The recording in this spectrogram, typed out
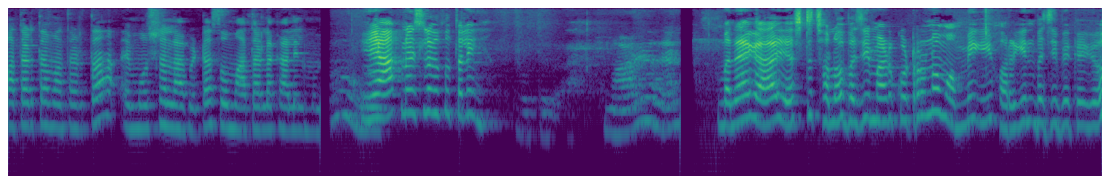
ಮಾತಾಡ್ತಾ ಮಾತಾಡ್ತಾ ಎಮೋಷ್ನಲ್ ಆಗ್ಬಿಟ್ಟ. ಸೊ ಮಾತಾಡ್ಲಕ್ಕ ಆಲಿಲ್ಲ ಮುಂದೆ. ಯಾಕೆ ನೋಯ್ಸ್ಲಾಗತ್ತಲ್ಲಿ ಮನ್ಯಾಗ ಎಷ್ಟು ಚಲೋ ಬಜಿ ಮಾಡಿಕೊಟ್ರು ಮಮ್ಮಿಗೆ ಹೊರಗಿನ ಬಜಿ ಬೇಕಾಗ್ಯವ.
